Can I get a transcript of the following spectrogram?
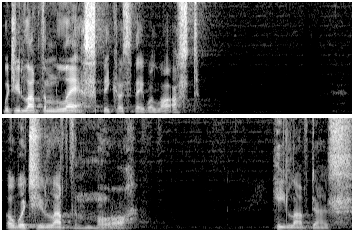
would you love them less because they were lost? Or would you love them more? He loved us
